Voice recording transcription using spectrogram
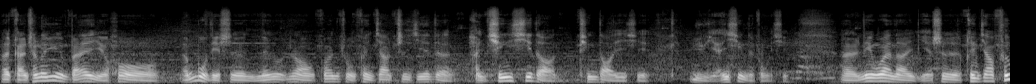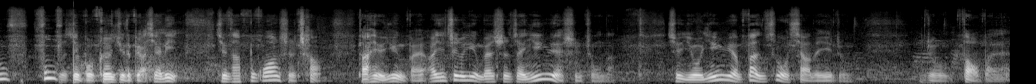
呃，改成了韵白以后，呃，目的是能够让观众更加直接的、很清晰的听到一些语言性的东西。呃，另外呢，也是更加丰富丰富这部歌剧的表现力。就它不光是唱，它还有韵白，而且这个韵白是在音乐声中的，是有音乐伴奏下的一种一种道白。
